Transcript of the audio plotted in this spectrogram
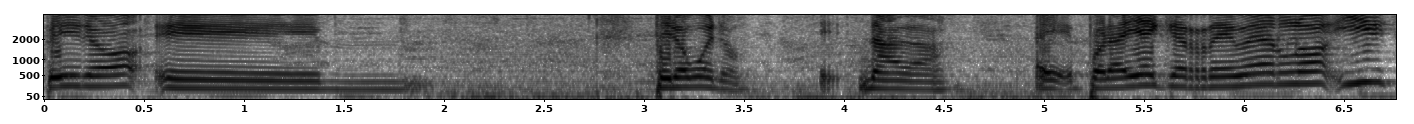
pero, eh, pero bueno, eh, nada. Eh, por ahí hay que reverlo y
